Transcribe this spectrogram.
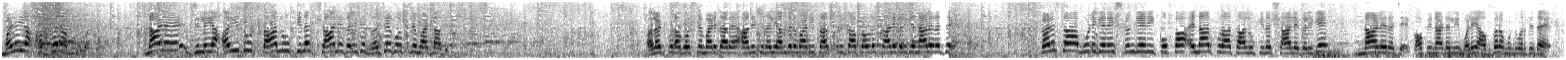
ಮಳೆಯ ಅಬ್ಬರ ಮುಂದುವರೆದಿದೆ. ನಾಳೆ ಜಿಲ್ಲೆಯ ಐದು ತಾಲೂಕಿನ ಶಾಲೆಗಳಿಗೆ ರಜೆ ಘೋಷಣೆ ಮಾಡಲಾಗಿದೆ. ಅಲರ್ಟ್ ಕೂಡ ಘೋಷಣೆ ಮಾಡಿದ್ದಾರೆ. ಆ ನಿಟ್ಟಿನಲ್ಲಿ ಅಂಗನವಾಡಿ ಪ್ರಾಥಮಿಕ ಪ್ರೌಢಶಾಲೆಗಳಿಗೆ ನಾಳೆ ರಜೆ. ಕಳಸ, ಮೂಡಿಗೆರೆ, ಶೃಂಗೇರಿ, ಕೊಪ್ಪ, ಎನ್ಆರ್ಪುರ ತಾಲೂಕಿನ ಶಾಲೆಗಳಿಗೆ ನಾಳೆ ರಜೆ. ಕಾಫಿನಾಡಲ್ಲಿ ಮಳೆಯ ಅಬ್ಬರ ಮುಂದುವರೆದಿದೆ.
